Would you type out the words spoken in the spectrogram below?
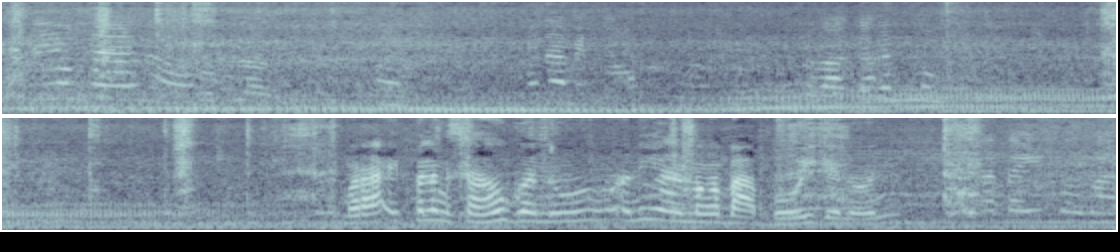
Ito yung kaya ano. Madami to. Tawagan mo. Marami palang sahog, ano? Ano yan, mga baboy, ganun? Patay po ba?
